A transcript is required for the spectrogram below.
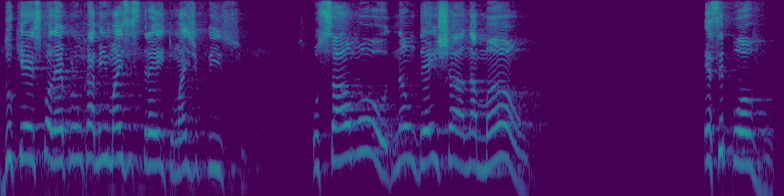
do que escolher por um caminho mais estreito, mais difícil. O salmo não deixa na mão esse povo.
